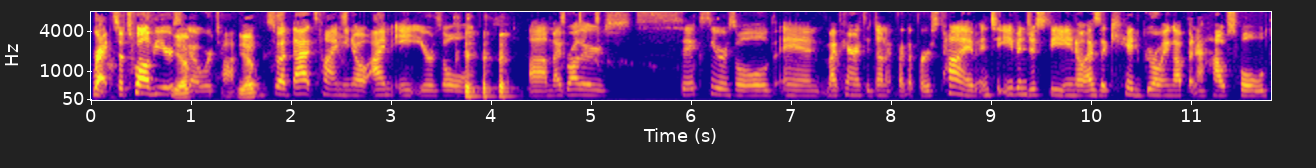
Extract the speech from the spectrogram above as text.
right so 12 years yep. ago we're talking. Yep. so at that time you know i'm eight years old. Uh, my brother's six years old and my parents had done it for the first time and to even just see you know as a kid growing up in a household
